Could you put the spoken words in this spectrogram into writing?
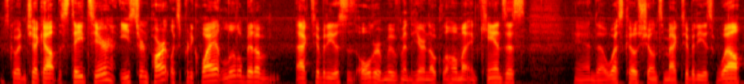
Let's go ahead and check out the states here. Eastern part looks pretty quiet. A little bit of activity. This is older movement here in Oklahoma and Kansas. And uh, West Coast showing some activity as well.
